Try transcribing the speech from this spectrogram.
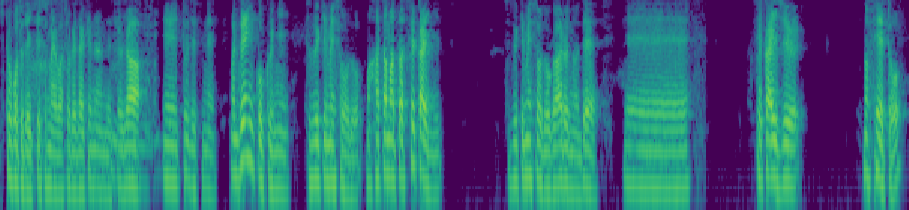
一言で言ってしまえばそれだけなんですが、えーっとですね、まあ、全国に鈴木メソード、まあ、はたまた世界に鈴木メソードがあるので、えー世界中の生徒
